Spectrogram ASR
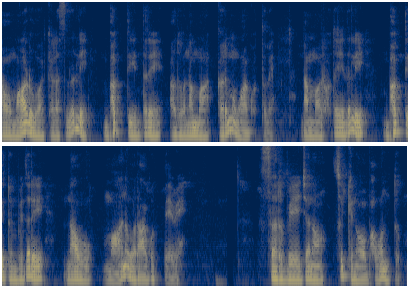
ನಾವು ಮಾಡುವ ಕೆಲಸದಲ್ಲಿ ಭಕ್ತಿ ಇದ್ದರೆ ಅದು ನಮ್ಮ ಕರ್ಮವಾಗುತ್ತದೆ. ನಮ್ಮ ಹೃದಯದಲ್ಲಿ ಭಕ್ತಿ ತುಂಬಿದರೆ ನಾವು ಮಾನವರಾಗುತ್ತೇವೆ. ಸರ್ವೇ ಜನ ಸುಖಿನೋ ಭವಂತು.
